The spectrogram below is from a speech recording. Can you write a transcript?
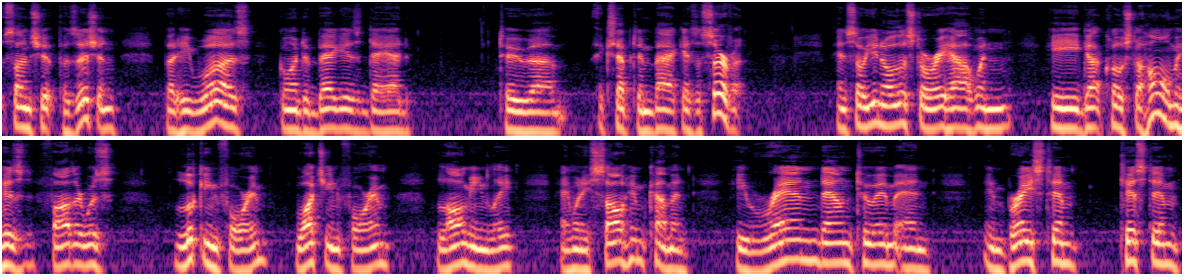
sonship position, but he was going to beg his dad to um, accept him back as a servant. And so you know the story how when he got close to home, his father was looking for him, watching for him longingly, and when he saw him coming, he ran down to him and embraced him, kissed him,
